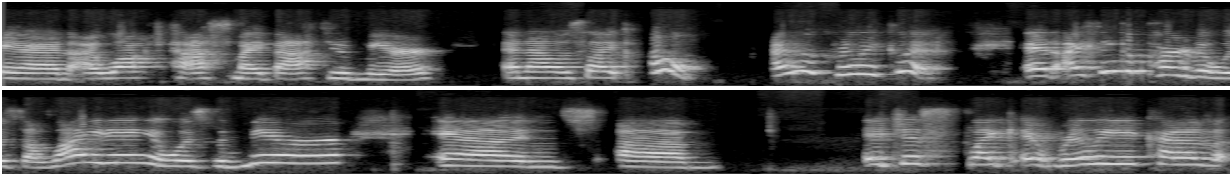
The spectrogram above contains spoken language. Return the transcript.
and I walked past my bathroom mirror and I was like, oh, I look really good. And I think a part of it was the lighting, it was the mirror, and um, it just like it really kind of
